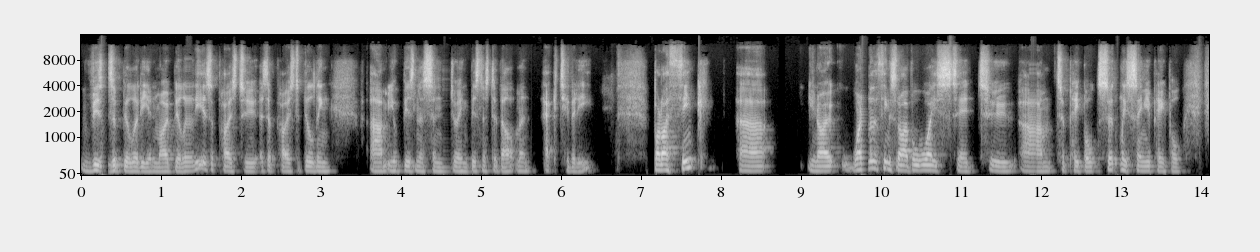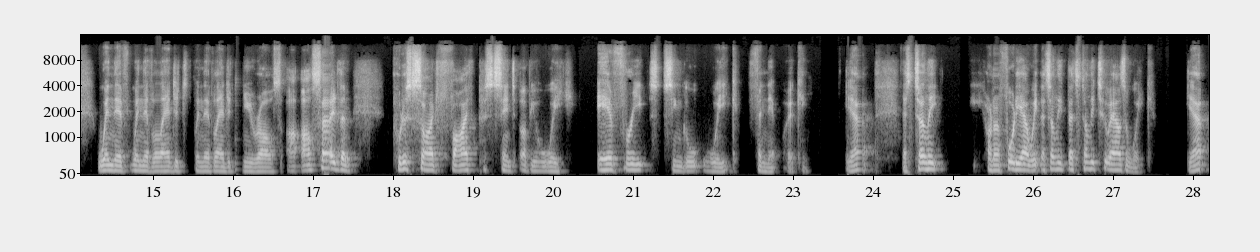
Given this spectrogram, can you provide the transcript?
visibility and mobility as opposed to as opposed to building um, your business and doing business development activity. But I think uh, you know one of the things that I've always said to um, to people, certainly senior people, when they've when they've landed when they've landed new roles, I'll say to them, put aside 5% of your week every single week for networking. Yeah. That's only on a 40 hour week, that's only that's only two hours a week. Yeah.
